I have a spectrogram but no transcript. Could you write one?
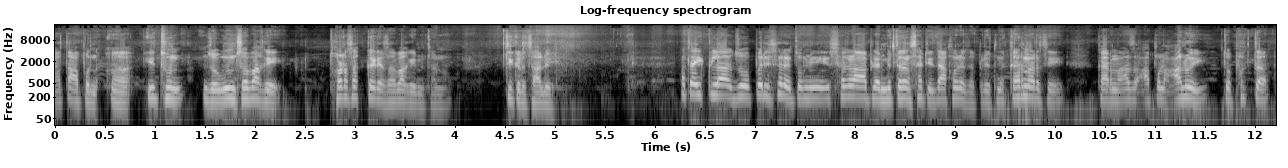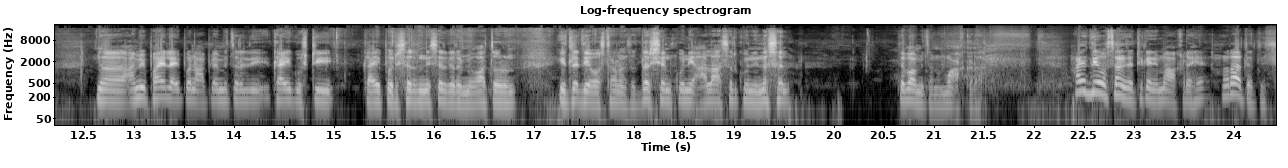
आता आपण इथून जो उंच भाग आहे थोडासा कड्याचा भाग आहे मित्रांनो तिकडे चालू आहे. आता इकला जो परिसर आहे तो मी सगळा आपल्या मित्रांसाठी दाखवण्याचा प्रयत्न करणारच आहे. कारण आज आपण आलो आहे तो फक्त आम्ही पाहिलं आहे पण आपल्या मित्रांनी काही गोष्टी काही परिसर निसर्गरम्य वातावरण इथल्या देवस्थानाचं दर्शन कोणी आला असेल कोणी नसेल ते बा मित्रांनो माकडं. आणि देवस्थानाच्या ठिकाणी माकडं हे राहतातच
